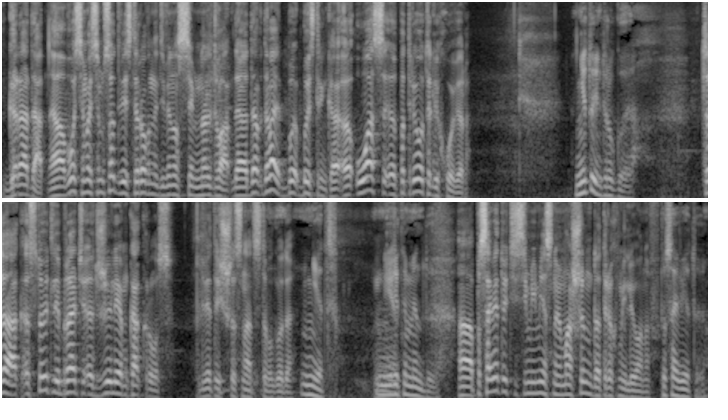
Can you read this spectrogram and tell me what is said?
города. А, 8 800 200 ровно 9702. Да, да, давай быстренько. А, У вас э, Патриот или Ховер? Не то, ни другое. Так, стоит ли брать Джиллиам Кокросс 2016 года? Нет, не Нет. рекомендую. А, Посоветуйте семиместную машину до 3 миллионов. Посоветую.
